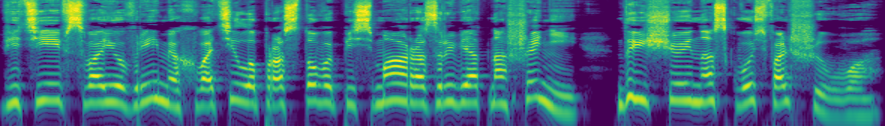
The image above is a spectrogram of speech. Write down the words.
Ведь ей в свое время хватило простого письма о разрыве отношений, да еще и насквозь фальшивого.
